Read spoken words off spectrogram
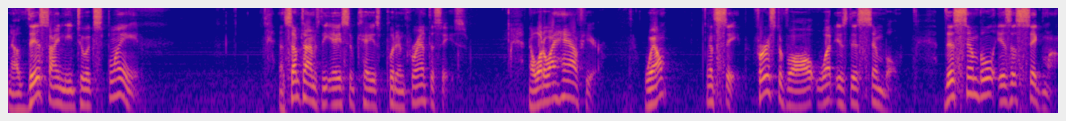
Now this I need to explain. And sometimes the A sub k is put in parentheses. Now what do I have here? Well, let's see. First of all, what is this symbol? This symbol is a sigma.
